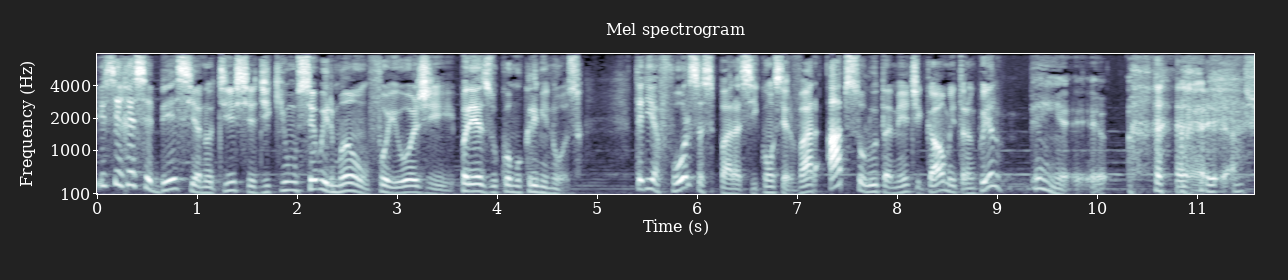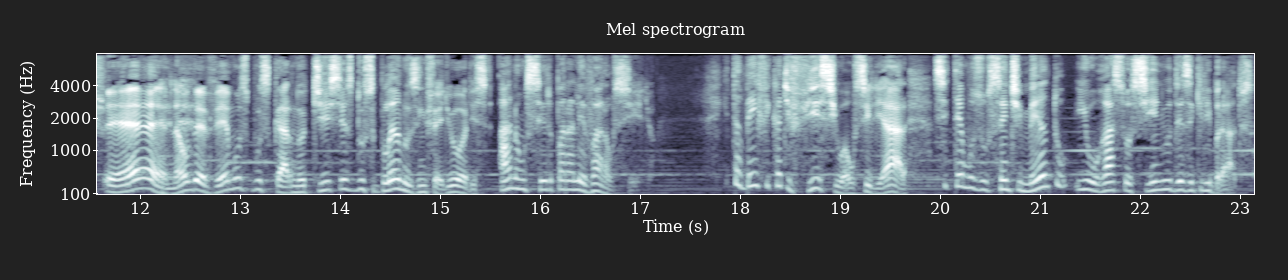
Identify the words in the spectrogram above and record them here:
E se recebesse a notícia de que um seu irmão foi hoje preso como criminoso? Teria forças para se conservar absolutamente calmo e tranquilo? Bem, eu. acho. É, não devemos buscar notícias dos planos inferiores, a não ser para levar auxílio. E também fica difícil auxiliar se temos o sentimento e o raciocínio desequilibrados.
